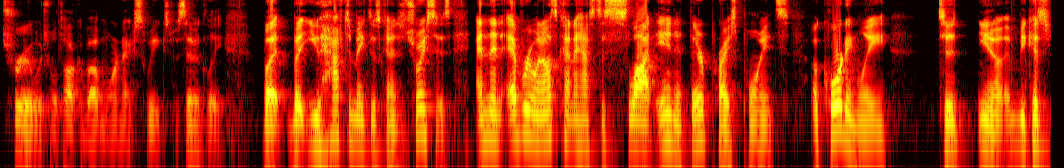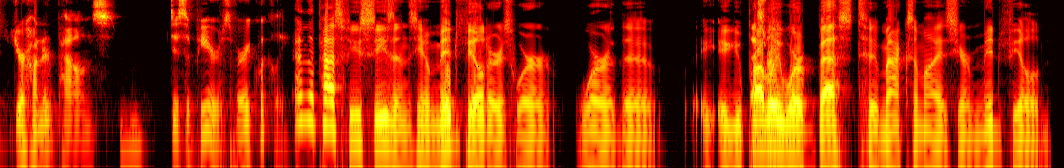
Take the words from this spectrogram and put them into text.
True, which we'll talk about more next week specifically. But but you have to make those kinds of choices. And then everyone else kind of has to slot in at their price points accordingly to, you know, because your 100 pounds mm-hmm. disappears very quickly. And the past few seasons, you know, midfielders were were the you probably right. were best to maximize your midfield.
